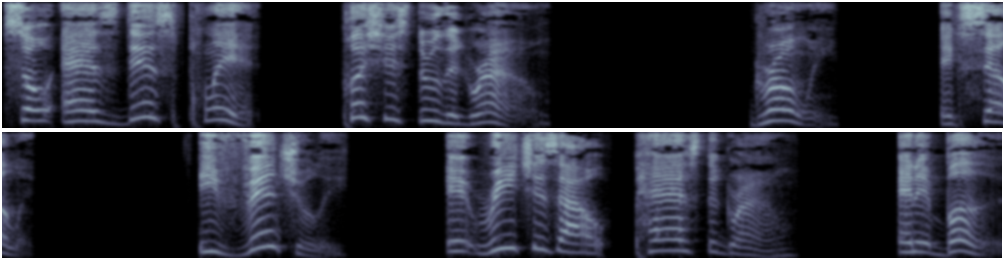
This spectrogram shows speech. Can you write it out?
So as this plant pushes through the ground, growing, excelling, eventually it reaches out past the ground and it buds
